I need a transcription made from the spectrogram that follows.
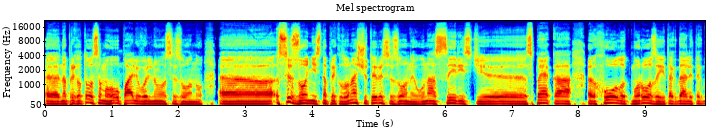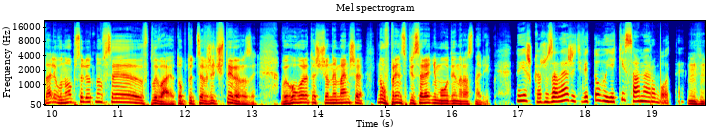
е, наприклад, того самого опалювального сезону, е, сезонність, наприклад, у нас чотири сезони. У нас сирість, е, спека, е, холод, морози і так далі. Так далі. Воно абсолютно все впливає. Тобто, це вже чотири рази. Ви говорите, що не менше, ну в принципі, середньому один раз на рік. Ну я ж кажу, залежить від того, які саме роботи. Угу.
